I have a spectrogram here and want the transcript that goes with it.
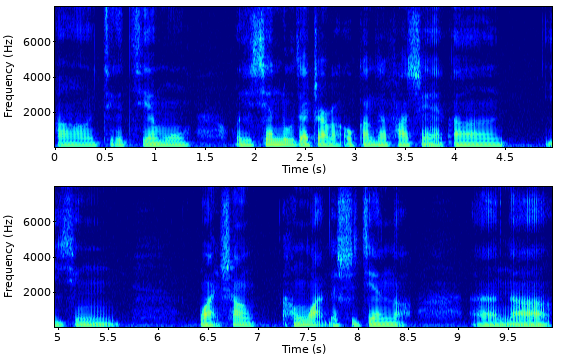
嗯，这个节目我就先录在这儿吧。我刚才发现，嗯，已经晚上。很晚的时间了，嗯，那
